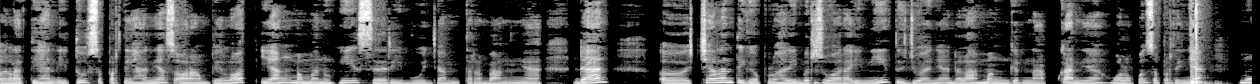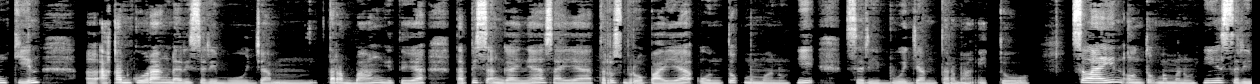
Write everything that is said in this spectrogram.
uh, latihan itu seperti hanya seorang pilot yang memenuhi 1000 jam terbangnya. Dan uh, challenge 30 hari bersuara ini tujuannya adalah menggenapkan ya, walaupun sepertinya mungkin uh, akan kurang dari 1000 jam terbang gitu ya. Tapi seenggaknya saya terus berupaya untuk memenuhi 1000 jam terbang itu. Selain untuk memenuhi 1000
